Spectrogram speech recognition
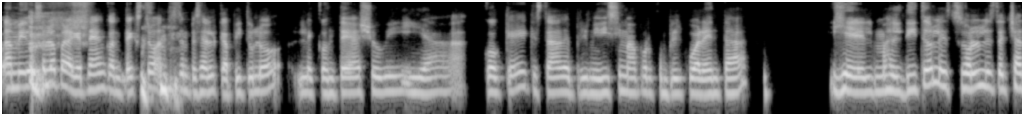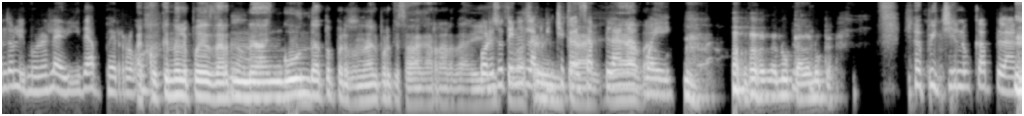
Amigos, solo para que tengan contexto, antes de empezar el capítulo, le conté a Shubi y a Coque que estaba deprimidísima por cumplir 40 y el maldito le, solo le está echando limón a la herida, perro. A Coque no le puedes dar No. ningún dato personal porque se va a agarrar de ahí. Por eso tienes la pinche cabeza plana, güey. la nuca, la nuca. La pinche nuca plana.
